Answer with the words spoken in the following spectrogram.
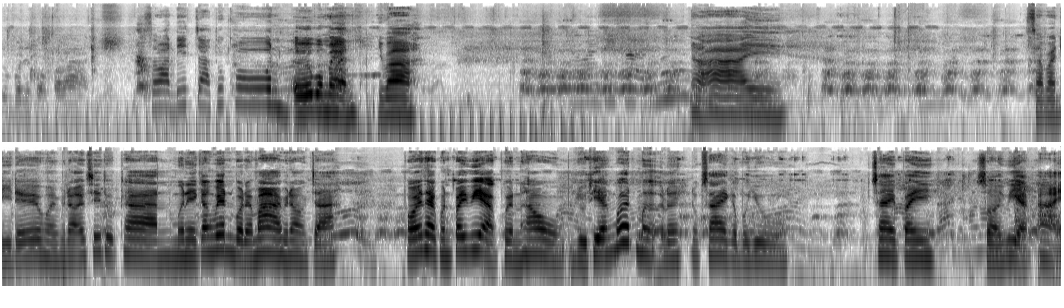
ชุมบริบอกปลาว่าสวัสดีจ้ะทุกคน เออบ่แมนอีว่าไอสวัสดีเด้อพ่อแม่พี่น้องเอฟซีทุกท่านมื้อนี้กลางเว้นบ่ได้มาพี่น้องจ้ะเพราะให้แท็กเพิ่นไปเวียกเพิ่นเฮาอยู่เที่ยงเบิดมื้อเลยลูกชายก็บ่อยู่ใช่ไปซอยเวียกอ้าย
